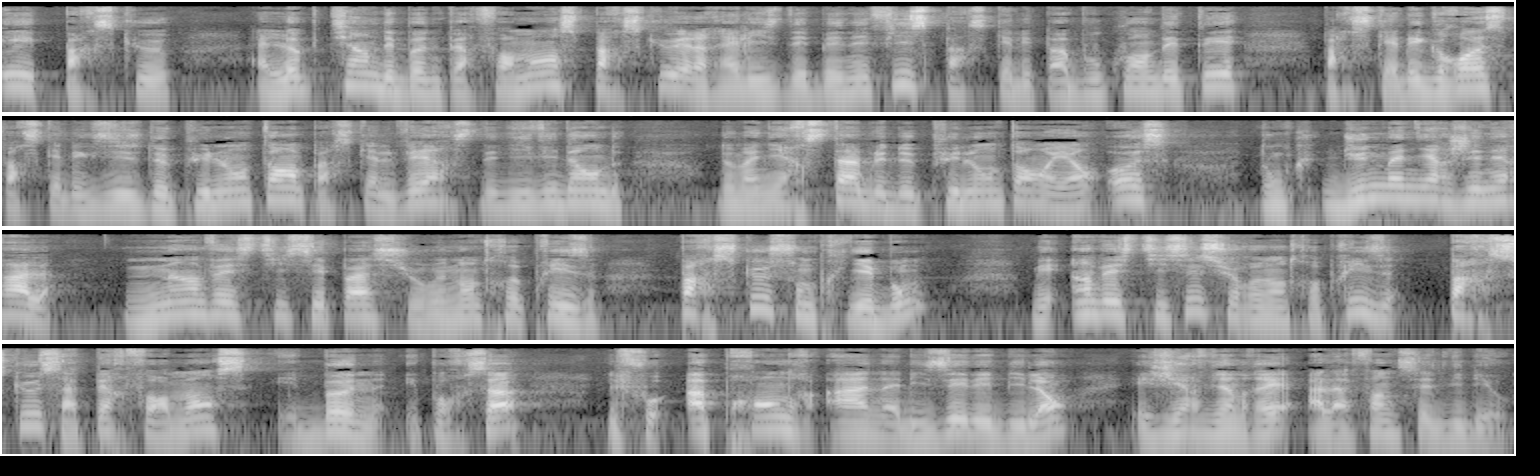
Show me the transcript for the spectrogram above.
est, parce qu'elle obtient des bonnes performances, parce qu'elle réalise des bénéfices, parce qu'elle n'est pas beaucoup endettée, parce qu'elle est grosse, parce qu'elle existe depuis longtemps, parce qu'elle verse des dividendes de manière stable depuis longtemps et en hausse. Donc d'une manière générale, n'investissez pas sur une entreprise parce que son prix est bon, mais investissez sur une entreprise parce que sa performance est bonne. Et pour ça, il faut apprendre à analyser les bilans et j'y reviendrai à la fin de cette vidéo.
